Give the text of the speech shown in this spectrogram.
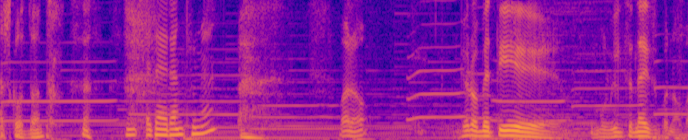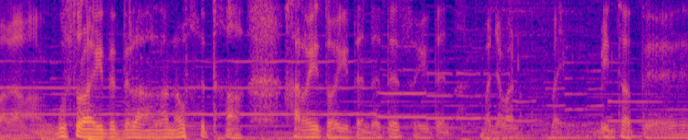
Askotan Eta erantzuna? Bueno, gero beti murgiltzen naiz, bueno, ba, gustora egiten dela lan hau eta jarraitu egiten dut ez egiten. Baina, bueno, bai, bintzat e,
